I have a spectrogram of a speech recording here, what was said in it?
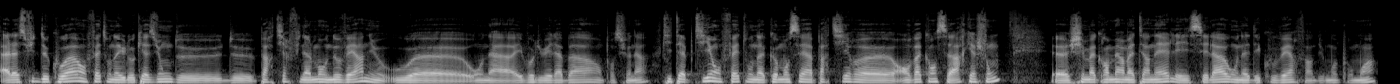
À la suite de quoi, en fait, on a eu l'occasion de de partir finalement en Auvergne où euh, on a évolué là-bas en pensionnat. Petit à petit, en fait, on a commencé à partir euh, en vacances à Arcachon, chez ma grand-mère maternelle, et c'est là où on a découvert, enfin du moins pour moi,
